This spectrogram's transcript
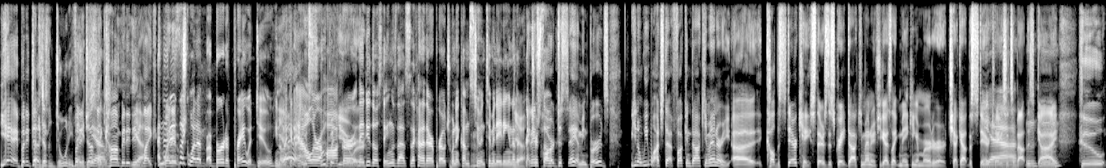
yeah, but it doesn't. it doesn't do anything. But it, It just, doesn't like- come. But it didn't Yeah. like. And that when is it, like what a, a bird of prey would do, you know, like an Yeah, it would owl or a hawk, or, or- they do those things. That's the kind of their approach when it comes to intimidating another Yeah. creature. and it's so, hard to say. I mean, birds. You know, we watched that fucking documentary uh, called The Staircase. There's this great documentary. If you guys like Making a Murderer, check out The Staircase. It's about this guy who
